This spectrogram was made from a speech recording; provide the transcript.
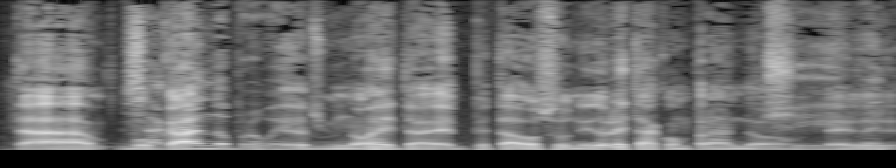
está buscando. Sacando provecho. no, está- Estados Unidos le está comprando el,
